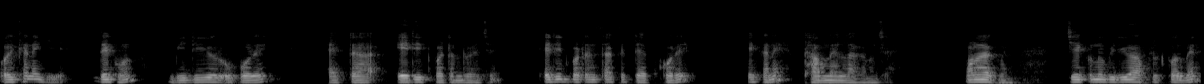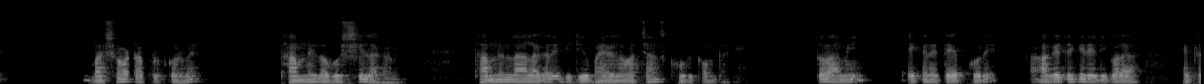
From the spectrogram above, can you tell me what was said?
ওইখানে গিয়ে দেখুন ভিডিওর উপরে একটা এডিট বাটন রয়েছে। এডিট বাটনটাকে ট্যাপ করে এখানে থাম্বনেল লাগানো যায়। মনে রাখবেন যে কোনো ভিডিও আপলোড করবেন বা শর্ট আপলোড করবেন থামনেল অবশ্যই লাগাবেন। থামনেল না লাগালে ভিডিও ভাইরাল হওয়ার চান্স খুবই কম থাকে। তো আমি এখানে ট্যাপ করে আগে থেকে রেডি করা একটা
